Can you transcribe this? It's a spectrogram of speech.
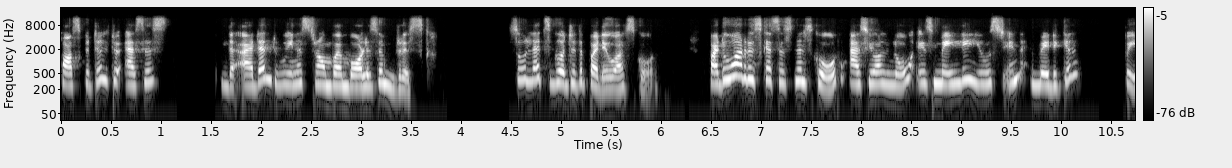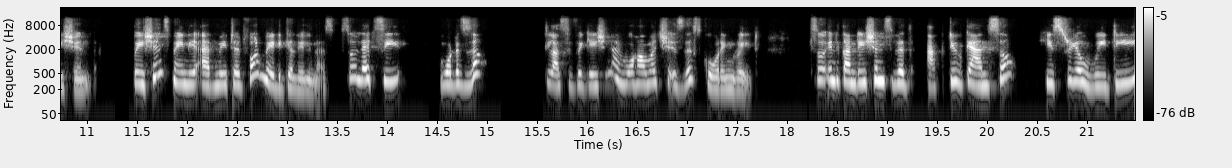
hospital to assess the adult venous thromboembolism risk. So let's go to the Padua score. Padua risk assessment score, as you all know, is mainly used in medical patient patients mainly admitted for medical illness. So let's see what is the classification and how much is the scoring rate. So in conditions with active cancer, history of VTE,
